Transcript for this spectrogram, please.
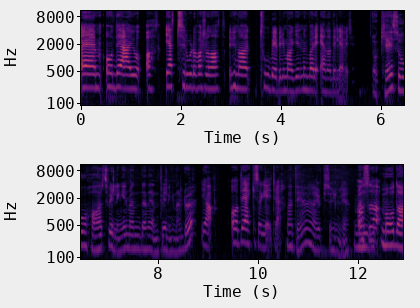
Um, og det er jo at Jeg tror det var sånn at hun har to babyer i magen, men bare én av de lever. OK, så hun har tvillinger, men den ene tvillingen er død? Ja. Og det er ikke så gøy, tror jeg. Nei, det er jo ikke så hyggelig. Men Også- må hun da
